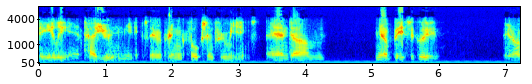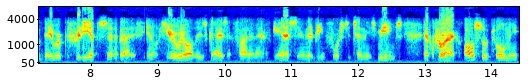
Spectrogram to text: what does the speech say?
daily anti-union meetings. They were bringing folks in for meetings, and um, you know, basically you know, they were pretty upset about it. You know, here were all these guys that fought in Afghanistan, they're being forced to attend these meetings. Now, Croick also told me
